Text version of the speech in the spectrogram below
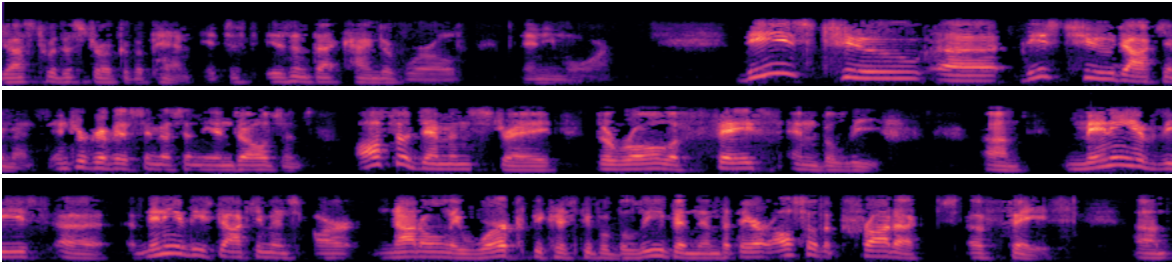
just with a stroke of a pen. It just isn't that kind of world anymore. These two, uh, these two documents, Inter Gravissimas and the Indulgence, also demonstrate the role of faith and belief. Um, many of these uh, many of these documents are not only work because people believe in them, but they are also the products of faith. Um,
